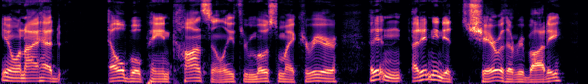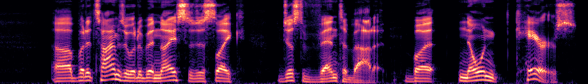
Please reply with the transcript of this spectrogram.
you know, when I had elbow pain constantly through most of my career, I didn't I didn't need to share with everybody. Uh, but at times it would have been nice to just like just vent about it. But no one cares.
